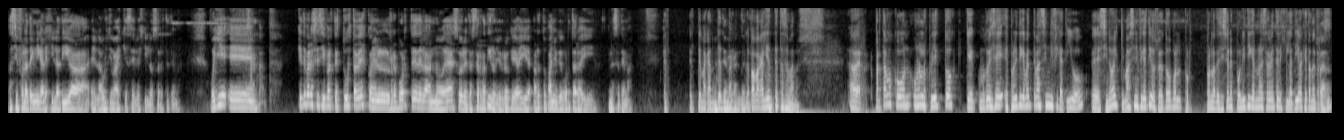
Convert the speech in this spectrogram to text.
así fue la técnica legislativa en la última vez que se legisló sobre este tema. Oye, eh, ¿qué te parece si partes tú esta vez con el reporte de las novedades sobre tercer retiro? Yo creo que hay harto paño que cortar ahí en ese tema. El, tema, candente, La papa caliente esta semana. A ver, partamos con uno de los proyectos que, como tú dices, es políticamente más significativo, eh, si no el que más significativo, sobre todo por, las decisiones políticas no necesariamente legislativas que están detrás.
